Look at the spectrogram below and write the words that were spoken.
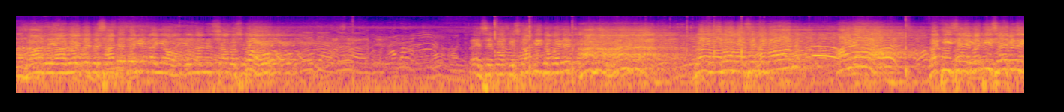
आज़ाद या लोग के साथे तरीका हो को ऐसे पाकिस्तानी का बजट हाँ हाँ हाँ हाँ वाह आया वकी साहब वकी साहब ने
